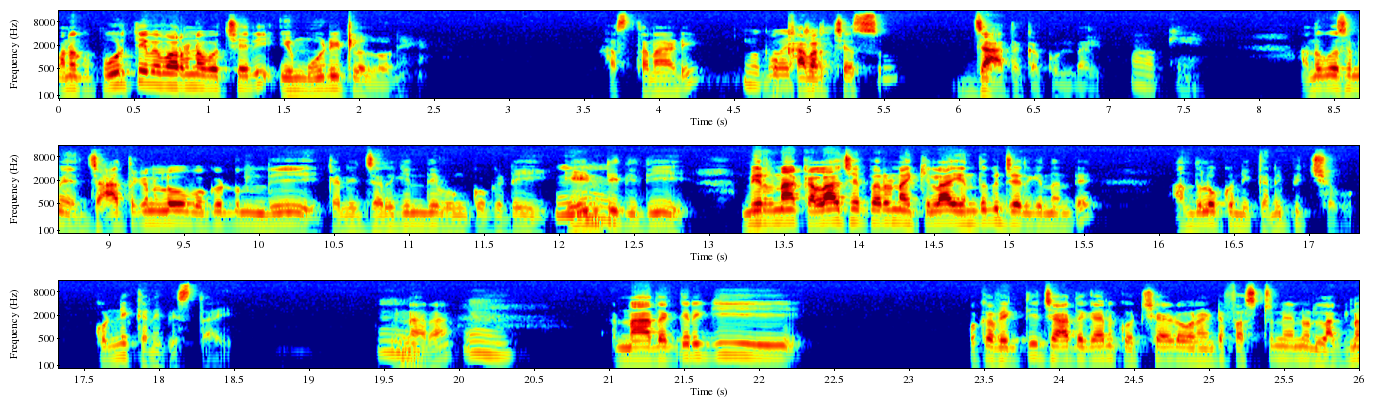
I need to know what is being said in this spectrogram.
మనకు పూర్తి వివరణ వచ్చేది ఈ మూడిట్లలోనే. హస్తనాడి ముఖవర్చస్సు జాతక కుండలి. ఓకే. అందుకోసమే జాతకంలో ఒకటి ఉంది కానీ జరిగింది ఇంకొకటి. ఏంటిది ఇది? మీరు నాకు అలా చెప్పారు నాకు ఇలా ఎందుకు జరిగిందంటే అందులో కొన్ని కనిపించవు కొన్ని కనిపిస్తాయి. విన్నారా. నా దగ్గరికి ఒక వ్యక్తి జాతకానికి వచ్చాడు అని అంటే ఫస్ట్ నేను లగ్న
